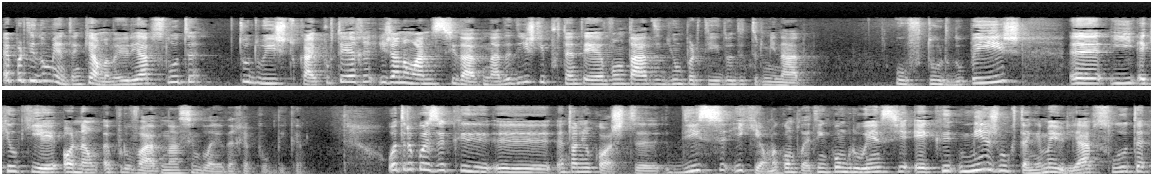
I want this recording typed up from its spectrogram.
A partir do momento em que há uma maioria absoluta, tudo isto cai por terra e já não há necessidade de nada disto, e portanto é a vontade de um partido a determinar o futuro do país uh, e aquilo que é ou não aprovado na Assembleia da República. Outra coisa que eh, António Costa disse e que é uma completa incongruência é que, mesmo que tenha maioria absoluta,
